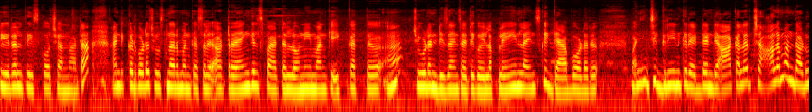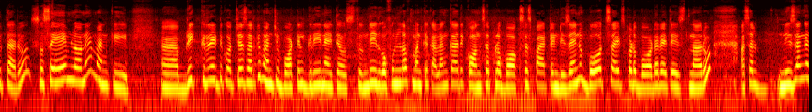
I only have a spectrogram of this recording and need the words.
చీరలు తీసుకోవచ్చు అనమాట అండ్ ఇక్కడ కూడా చూస్తున్నారు మనకి అసలు ఆ ట్రయాంగిల్స్ ప్యాటర్న్లోని మనకి ఇక్కత్ చూడండి డిజైన్స్ అయితే ఇలా ప్లెయిన్ లైన్స్కి గ్యాప్ బార్డర్ మంచి గ్రీన్కి రెడ్ అండి. ఆ కలర్ చాలా మంది అడుగుతారు. సో సేమ్లోనే మనకి బ్రిక్ రెడ్కి వచ్చేసరికి మంచి బాటిల్ గ్రీన్ అయితే వస్తుంది. ఇదిగో ఫుల్ ఆఫ్ మనకి కలంకారీ కాన్సెప్ట్లో boxes pattern design both sides కూడా బార్డర్ అయితే ఇస్తున్నారు. అసలు నిజంగా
